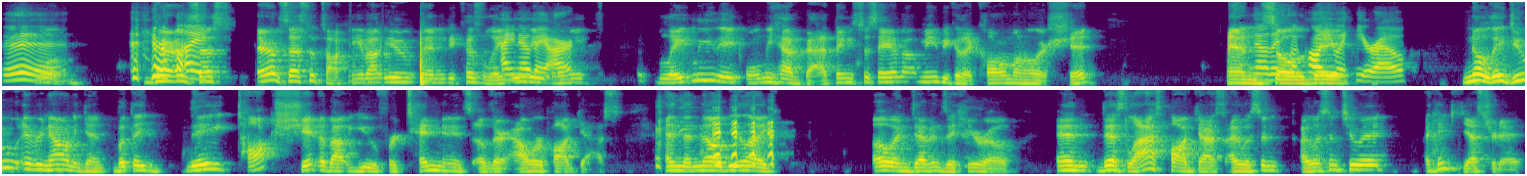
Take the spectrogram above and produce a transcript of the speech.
Well, they're like, obsessed. They're obsessed with talking about you, and because lately I know they are. only lately they only have bad things to say about me because I call them on all their shit. And no, they so still call they you a hero. no, they do every now and again, but they they talk shit about you for 10 minutes of their hour podcast. And then they'll be like, "Oh, and Devan's a hero." And this last podcast, I listened I listened to it I think yesterday.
